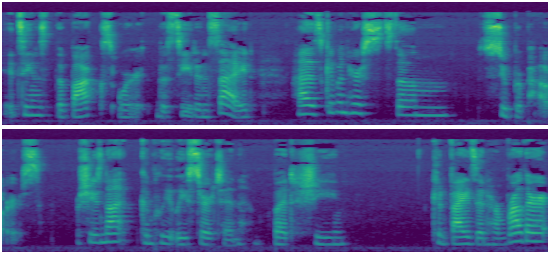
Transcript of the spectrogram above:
it seems the box or the seed inside has given her some superpowers. She's not completely certain, but she confides in her brother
